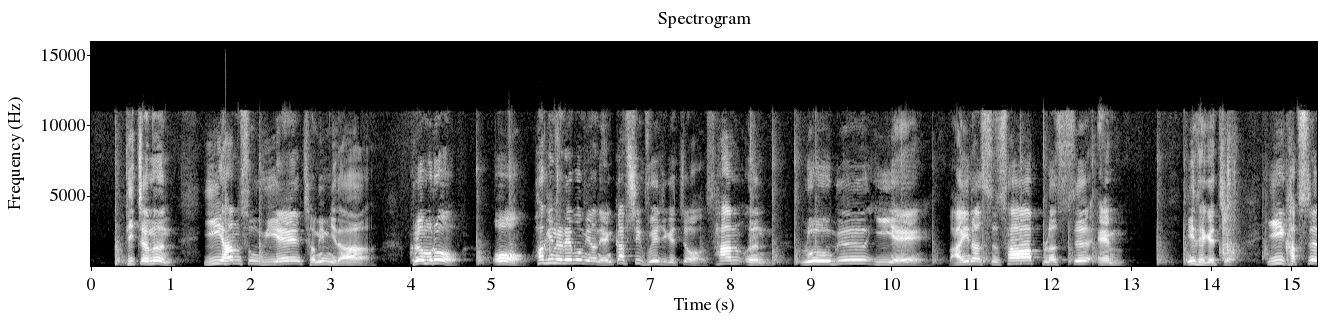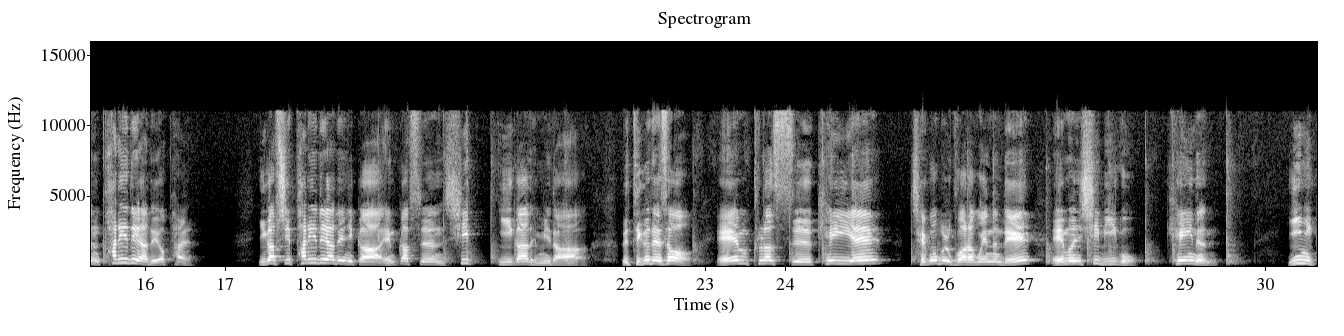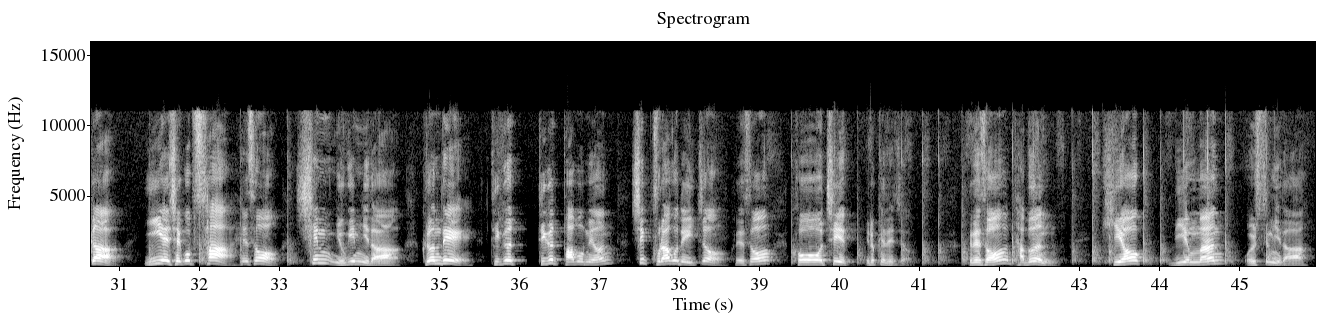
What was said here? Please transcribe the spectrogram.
b점은 이 함수 위의 점입니다. 그러므로 어, 확인을 해보면 n 값이 구해지겠죠. 3은 로그 2의 마이너스 4 플러스 m이 되겠죠. 이 값은 8이 돼야 돼요. 8. 이 값이 8이 돼야 되니까 m 값은 12가 됩니다. 디귿에서 m 플러스 k의 제곱을 구하라고 했는데 m은 12고 k는 2니까 2의 제곱 4 해서 16입니다. 그런데 디귿, 디귿 봐보면 19라고 돼 있죠. 그래서 거짓 이렇게 되죠. 그래서 답은 기억, 니은만 옳습니다.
